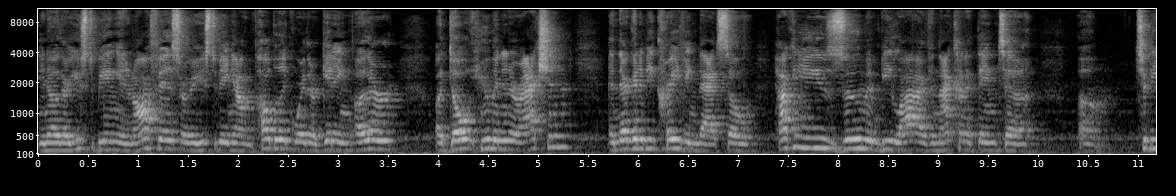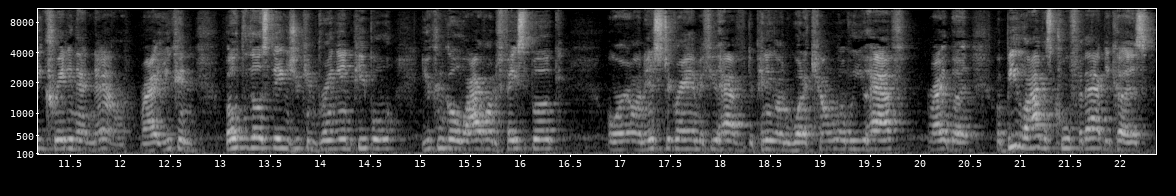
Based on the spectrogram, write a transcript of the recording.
You know, they're used to being in an office or they're used to being out in public where they're getting other adult human interaction and they're going to be craving that. So how can you use Zoom and BeLive and that kind of thing to, um, to be creating that now, right? You can, both of those things, you can bring in people. You can go live on Facebook or on Instagram if you have, depending on what account level you have, right? But, but BeLive is cool for that because,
